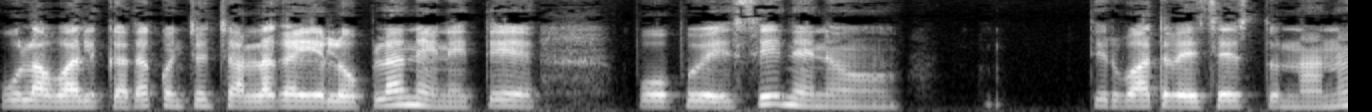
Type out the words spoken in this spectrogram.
కూల్ అవ్వాలి కదా. కొంచెం చల్లగా అయ్యే లోపల నేనైతే పోపు వేసి నేను తిరువాత వేసేస్తున్నాను.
